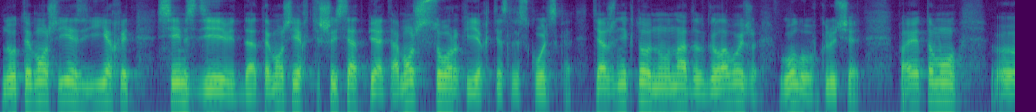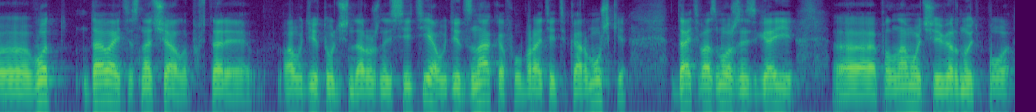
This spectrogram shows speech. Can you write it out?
ну ты можешь ехать 79, да, ты можешь ехать 65, а можешь 40 ехать, если скользко. Тебя же никто, ну надо головой же голову включать. Поэтому Поэтому э, вот давайте сначала, повторяю, аудит улично-дорожной сети, аудит знаков, убрать эти кормушки, дать возможность ГАИ э, полномочия вернуть по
